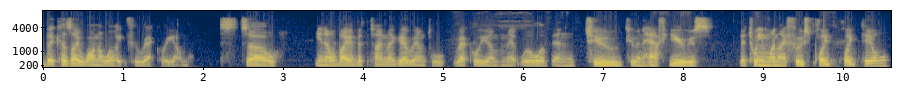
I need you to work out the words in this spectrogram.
because I want to wait for Requiem. So, you know, by the time I get around to Requiem, it will have been two two and a half years between when I first played Plague Tale,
